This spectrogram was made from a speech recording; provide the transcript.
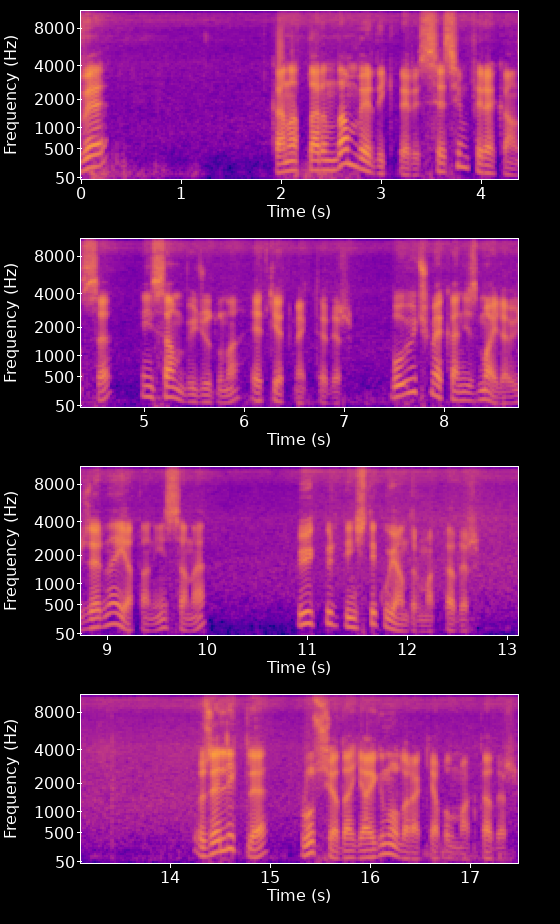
ve kanatlarından verdikleri sesin frekansı insan vücuduna etki etmektedir. Bu üç mekanizmayla üzerine yatan insana büyük bir dinçlik uyandırmaktadır. Özellikle Rusya'da yaygın olarak yapılmaktadır.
